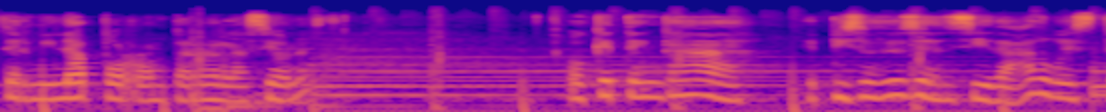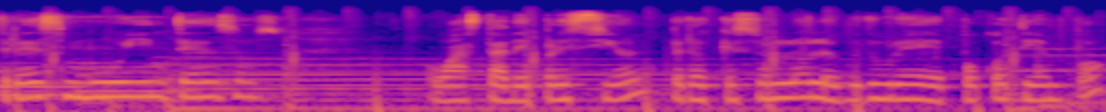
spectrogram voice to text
termina por romper relaciones. O que tenga episodios de ansiedad o estrés muy intensos o hasta depresión, pero que solo le dure poco tiempo.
